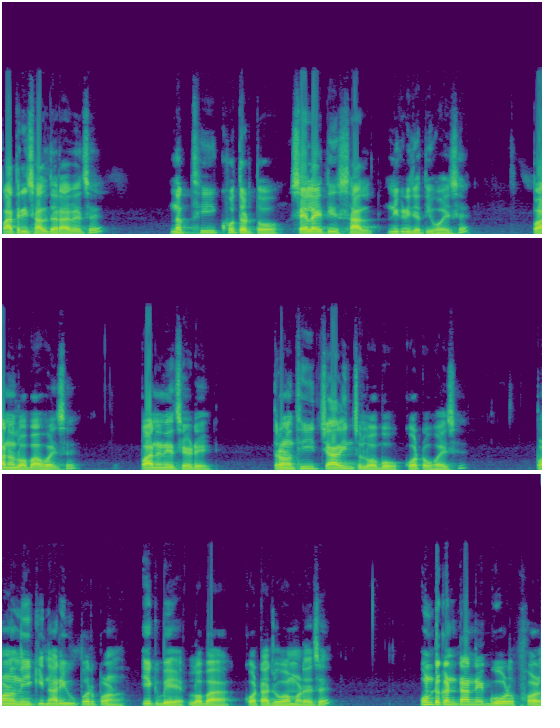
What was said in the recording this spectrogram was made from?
પાતળી છાલ ધરાવે છે. નખથી ખોતરતો સહેલાઈથી સાલ નીકળી જતી હોય છે. પાન લોબા હોય છે. પાનને છેડે ત્રણથી ચાર ઇંચ લોબો કોટો હોય છે. પણની કિનારી ઉપર પણ એક બે લોબા કોટા જોવા મળે છે. ઊંટકંટાને ગોળ ફળ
